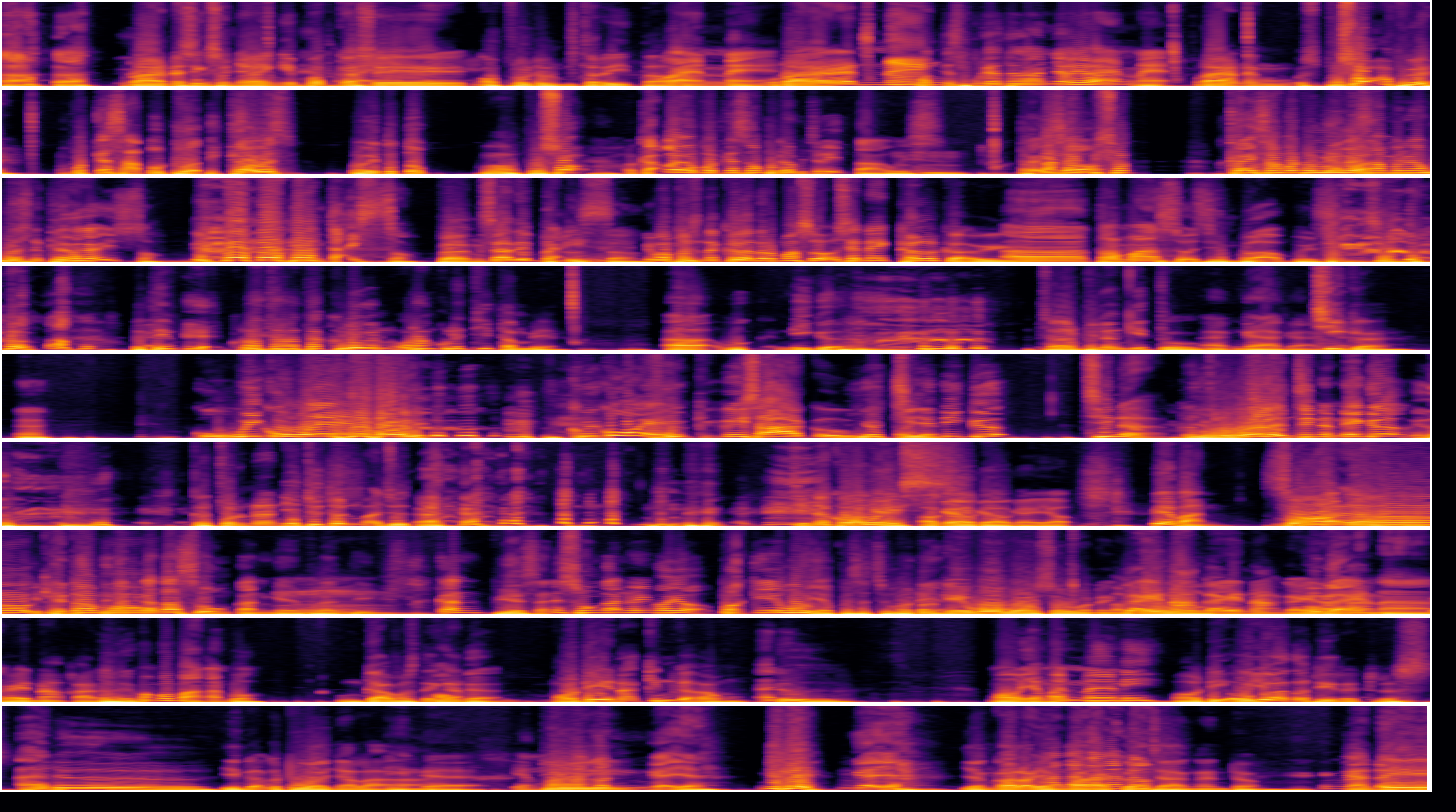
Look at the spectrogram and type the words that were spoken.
Rane sing sunyanyi podcast ngobrol dan bercerita. Rene. Rene. Podcast podcast teranyar ya enek. Rene wis bosok apa? Podcast 1 2 3 wis. Baru tutup. Oh, bosok. Gak kayak podcast yang udah bercerita wis. Mm. Kan iso. episode Gak iso 60-an mendengar ya? sampai 15 negara gak iso. Gak iso. bangsa itu Gak iso. 15 negara termasuk Senegal gak wi? Eh termasuk Zimbabwe. Berarti rata-rata golongan orang kulit hitam ya? Eh buk niga. Jangan bilang gitu. Eh, enggak enggak. Ciga. Kuwi kowe. Kuwi kowe. Kisah aku. Yo Oh, Cina iya. niga. Cina. Ya Keturunan, Cina niga gitu. keturunan Yajud dan Majud. Cina Oke, komunis. oke oke oke yuk. Piye Pan? Mau, ya, eh, kita mau- kata sungkan ya Hmm. berarti. Kan biasanya sungkan ini koyo perkewo ya bahasa Jawa ya. Perkewo bos Enggak Perkewo. enak, enggak enak, enggak Oh, enak. nggak enak. Enggak enak kan. Eh, emang kau mangan, Bo? Enggak, mesti Oh, kan. enggak? Mau dienakin enggak kamu? Aduh. Mau yang mana nih? Mau di Oyo atau di Redress? Aduh. Ya enggak keduanya lah. Iya enggak. Yang Di- Paragon enggak ya? Enggak ya? yang kalau yang Paragon dong. jangan dong. Enggak Nanti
